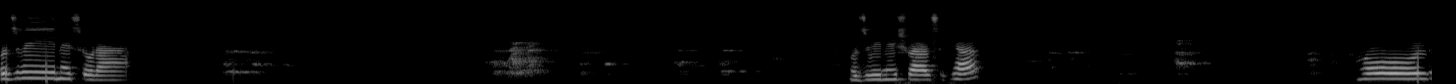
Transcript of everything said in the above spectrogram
उजवीने सोडा उजवीने श्वास घ्या होल्ड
